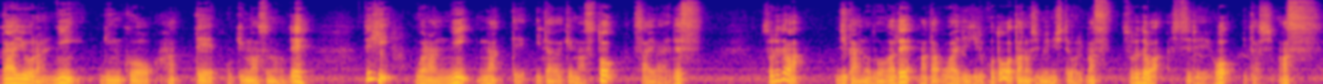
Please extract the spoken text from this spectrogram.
概要欄にリンクを貼っておきますので、ぜひご覧になっていただけますと幸いです。それでは次回の動画でまたお会いできることを楽しみにしております。それでは失礼をいたします。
